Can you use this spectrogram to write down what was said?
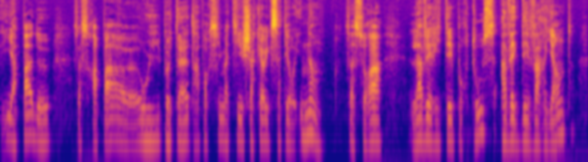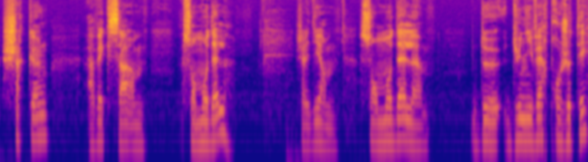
Il n'y a pas de, ça sera pas euh, oui peut-être approximatif, chacun avec sa théorie. Non, ça sera la vérité pour tous avec des variantes, chacun avec sa son modèle. J'allais dire son modèle de d'univers projeté.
